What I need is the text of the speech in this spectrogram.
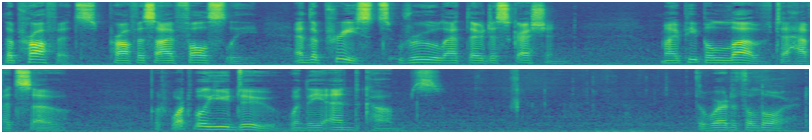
The prophets prophesy falsely and the priests rule at their discretion. My people love to have it so. But what will you do when the end comes? The word of the Lord.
